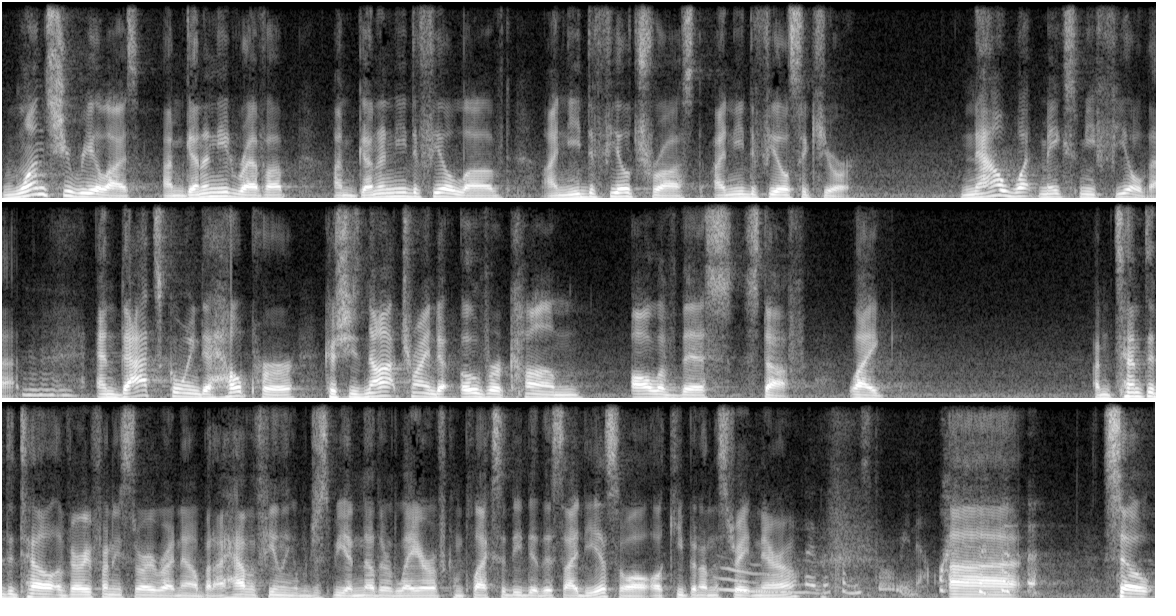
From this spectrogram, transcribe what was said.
Once you realize, I'm going to need rev up, I'm going to need to feel loved, I need to feel trust, I need to feel secure. Now, what makes me feel that? Mm-hmm. And that's going to help her because she's not trying to overcome all of this stuff. Like, I'm tempted to tell a very funny story right now, but I have a feeling it would just be another layer of complexity to this idea, so I'll, I'll keep it on the straight and narrow. Oh, I have a funny story now. uh, so,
